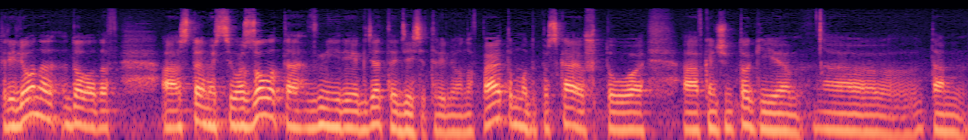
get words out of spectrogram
триллиона долларов. Стоимость всего золота в мире где-то 10 триллионов. Поэтому допускаю, что а, в конечном итоге а, там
